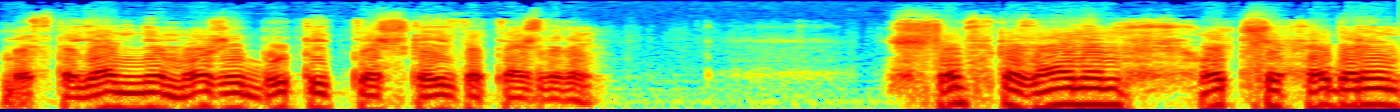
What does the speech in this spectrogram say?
бо стояння може бути тяжке і затяжливе. Що б сказав нам, отче Федоре,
